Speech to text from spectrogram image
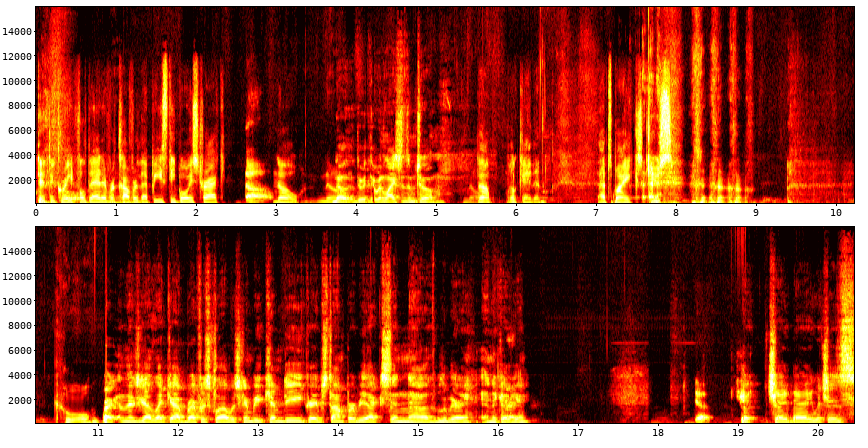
Did the Grateful Dead ever cover that Beastie Boys track? No. No. no, No, they, they wouldn't license them to him. No. Okay then. That's my excuse. cool. Bre- And then you got like uh, Breakfast Club, which can be Chem D, Grape Stomp, Burby X, and uh, the Blueberry and the code game. Yep. Ch- Cherry Berry, which is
